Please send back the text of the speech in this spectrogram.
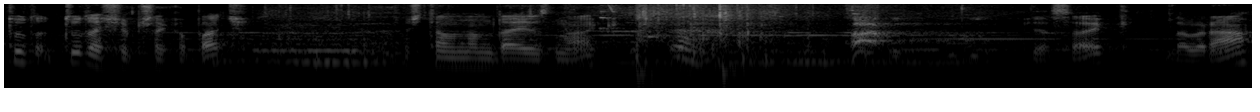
Tu, tutaj się przekopać. Coś tam nam daje znak. Piesek, dobra.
